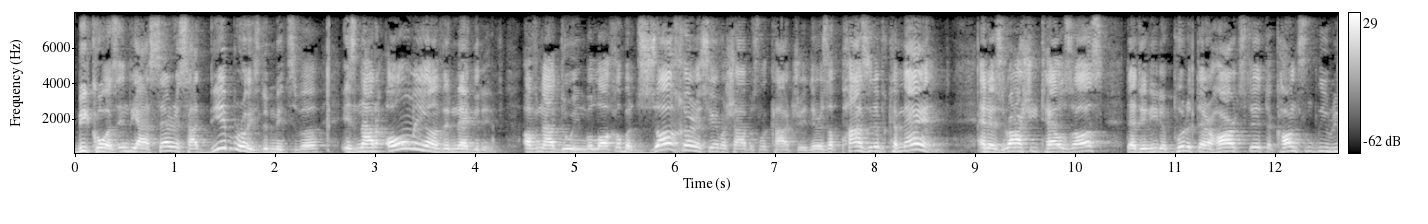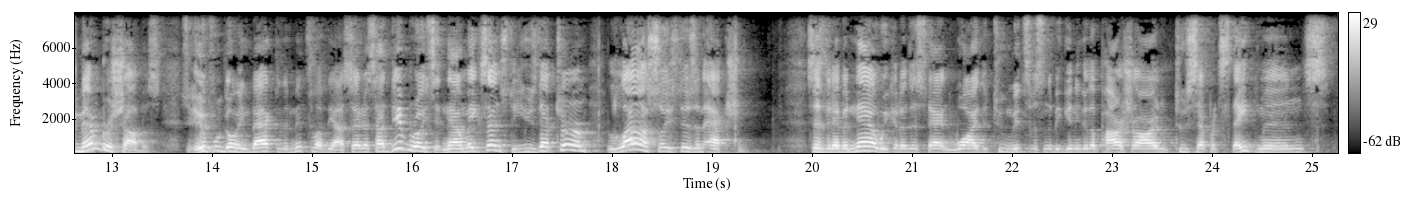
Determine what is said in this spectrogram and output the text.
Because in the Aseres Hadibrois, the mitzvah is not only on the negative of not doing malacha, but Zocher es Shabbos Lakatre. There is a positive command. And as Rashi tells us, that they need to put it their hearts to it to constantly remember Shabbos. So if we're going back to the mitzvah of the Aseres Hadibrois, it now makes sense to use that term. La Asois, there's an action. Says the Rebbe, now we can understand why the two mitzvahs in the beginning of the parsha are in two separate statements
